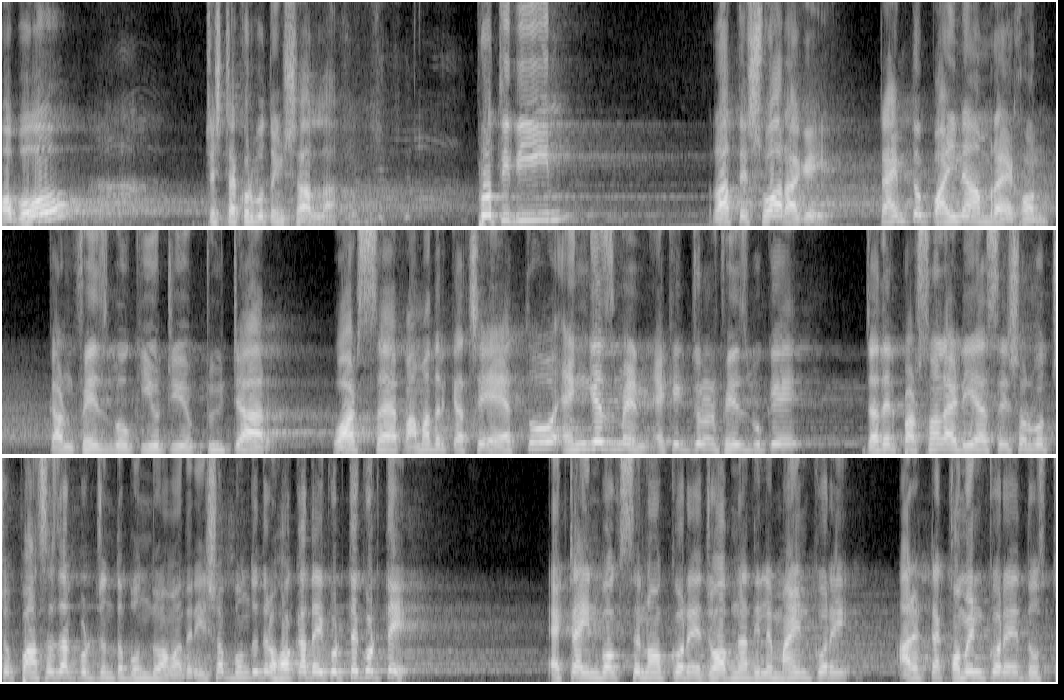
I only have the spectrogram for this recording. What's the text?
হব? চেষ্টা করব তো ইনশাআল্লাহ। প্রতিদিন রাতে শোয়ার আগে টাইম তো পাই না আমরা এখন, কারণ ফেসবুক ইউটিউব টুইটার হোয়াটসঅ্যাপ আমাদের কাছে এত এঙ্গেজমেন্ট এক একজনের ফেসবুকে যাদের পার্সোনাল আইডিয়া আছে, সর্বোচ্চ পাঁচ হাজার পর্যন্ত বন্ধু আমাদের। এইসব বন্ধুদের হক আদায় করতে করতে একটা ইনবক্সে নক করে, জবাব না দিলে মাইন্ড করে, আরেকটা কমেন্ট করে, দোস্ত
